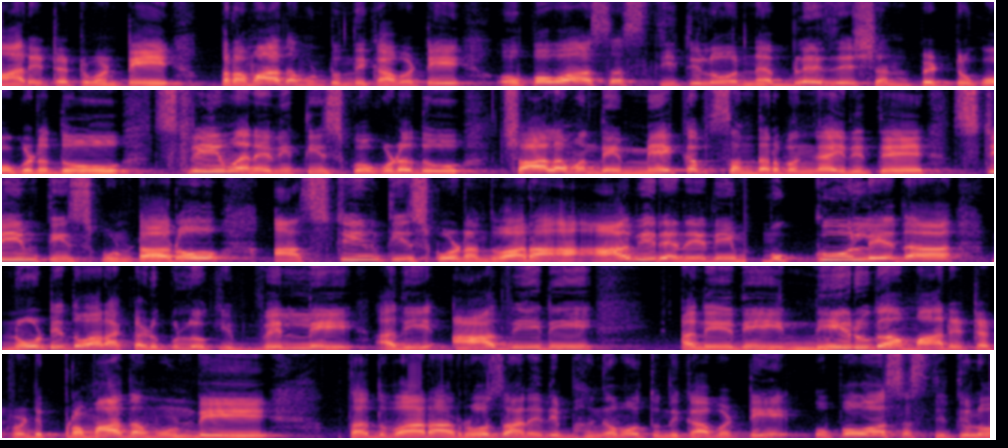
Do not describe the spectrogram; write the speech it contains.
మారేటటువంటి ప్రమాదం ఉంటుంది కాబట్టి ఉపవాస స్థితిలో నెబ్లైజేషన్ పెట్టుకోకూడదు స్ట్రీమ్ అనేది తీసుకోకూడదు. చాలామంది మేకప్ సందర్భంగా ఏదైతే స్టీమ్ తీసుకుంటారో ఆ స్టీమ్ తీసుకోవడం ద్వారా ఆ ఆవిరి అనేది ముక్కు లేదా నోటి ద్వారా కడుపులోకి వెళ్ళి అది ఆవిరి అనేది నీరుగా మారేటటువంటి ప్రమాదం ఉండి తద్వారా రోజా అనేది భంగమవుతుంది కాబట్టి ఉపవాస స్థితిలో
